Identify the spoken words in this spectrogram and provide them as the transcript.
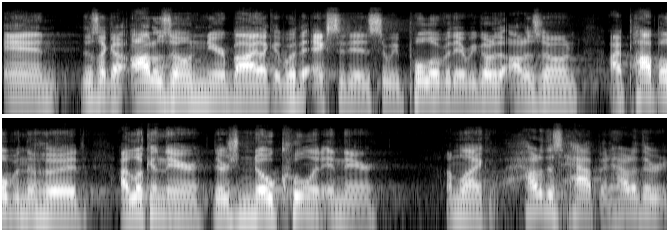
and there's like an AutoZone nearby, like where the exit is. So we pull over there, we go to the AutoZone. I pop open the hood, I look in there, there's no coolant in there. I'm like, how did this happen? How did there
